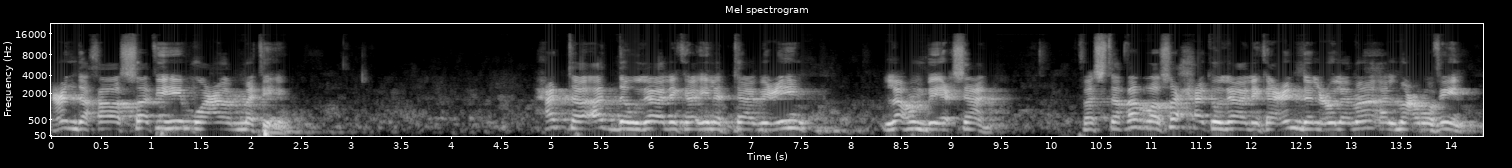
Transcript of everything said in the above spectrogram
عند خاصتهم وعامتهم. حتى أدوا ذلك إلى التابعين لهم بإحسان. فاستقر صحة ذلك عند العلماء المعروفين.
